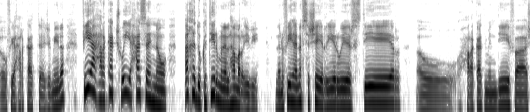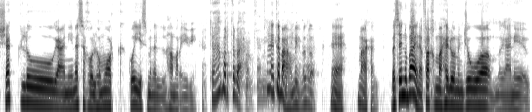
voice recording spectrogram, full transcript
وفيها حركات جميلة. فيها حركات شوية حاسة إنه أخذوا كثير من الهامر EV لأنه فيها نفس الشيء ال rear wheel steer وحركات من دي فشكله يعني نسخوا ال homework كويس من الهامر EV الهمر تبعهم يعني إيه، تبعهم، أكيد. بالضبط. إيه معك حق بس إنه باينة فخمة حلوة من جوا يعني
